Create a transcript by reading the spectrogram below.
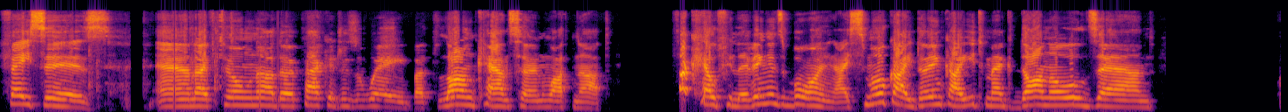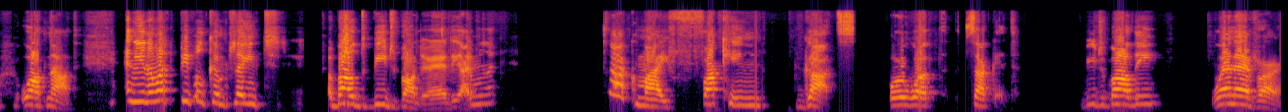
faces, and I've thrown other packages away, but lung cancer and whatnot. Fuck healthy living, it's boring. I smoke, I drink, I eat McDonald's, and whatnot. And you know what? People complain t- about Beachbody, Eddie. I'm like, suck my fucking guts. Or what? Suck it. Beachbody, whenever.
